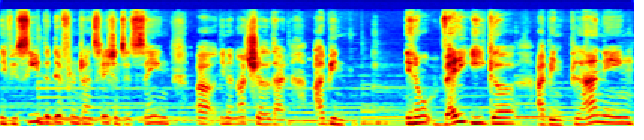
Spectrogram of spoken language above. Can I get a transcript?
if you see the different translations, it's saying uh, in a nutshell that I've been you know very eager i've been planning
